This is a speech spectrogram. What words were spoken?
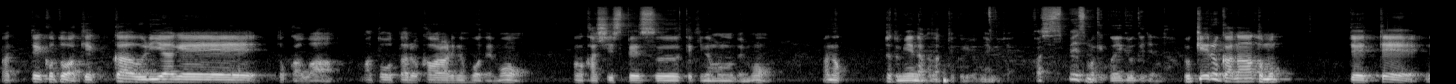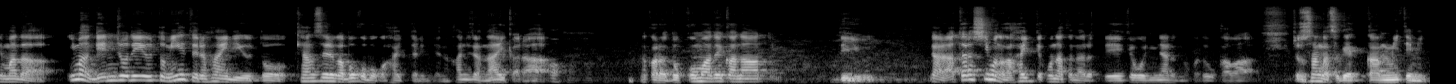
まあってことは、結果、売上とかは、まあ、トータル河原りの方でも、この貸しスペース的なものでも、あの、ちょっと見えなくなってくるよね、みたいな。貸しスペースも結構影響受けてるんだ。受けるかなと思ってて、でまだ、今現状で言うと、見えてる範囲で言うと、キャンセルがボコボコ入ったりみたいな感じではないから、だからどこまでかなっていう。だから新しいものが入ってこなくなるって影響になるのかどうかは、ちょっと3月月間見てみ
